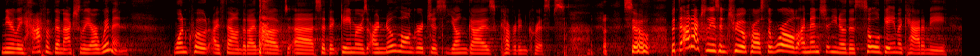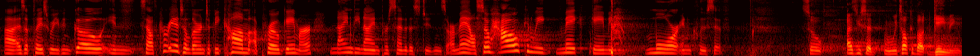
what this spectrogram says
Nearly half of them actually are women. One quote I found that I loved uh, said that gamers are no longer just young guys covered in crisps. so, but that actually isn't true across the world. I mentioned, you know, the Seoul Game Academy uh, as a place where you can go in South Korea to learn to become a pro gamer. 99% of the students are male. So, how can we make gaming more inclusive? So, as you said, when we talk about gaming,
